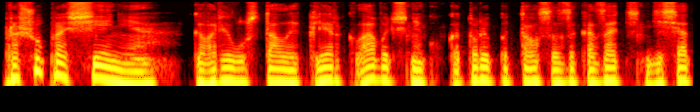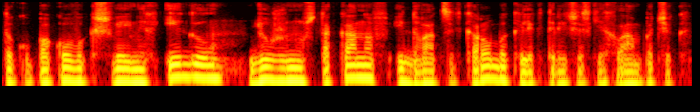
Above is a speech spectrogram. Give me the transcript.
«Прошу прощения, — говорил усталый клерк лавочнику, который пытался заказать десяток упаковок швейных игл, дюжину стаканов и двадцать коробок электрических лампочек.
